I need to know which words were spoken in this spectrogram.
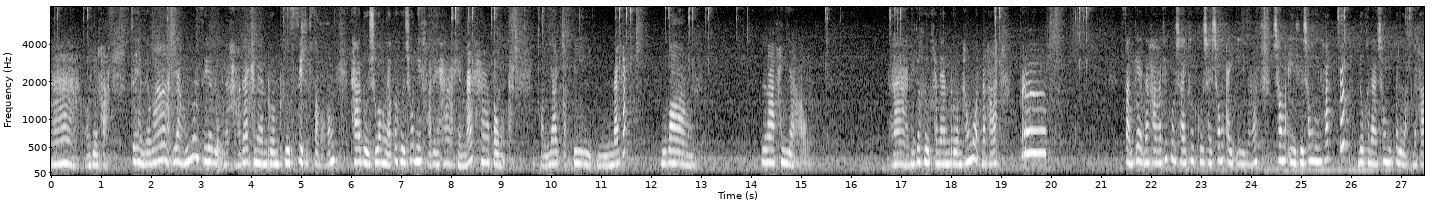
อ่าโอเคค่ะ จะเห็นได้ว่าอย่างวิมลซีรีนะคะ ได้คะแนนรวมคือ 42 ถ้าดูช่วงแล้วก็คือช่วงนี้ค่ะได้ 5 เห็นไหม5ตรงอะขออนุญาต copy นะคะ วาง ลากให้ยาว อ่า นี่ก็คือคะแนนรวมทั้งหมดนะคะปรึบสังเกตนะคะที่ครูใช้คือครูใช้ช่อง IE นะ ช่อง IE คือช่องนี้นะคะปึ๊บดูคะแนนช่องนี้เป็นหลักนะคะ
